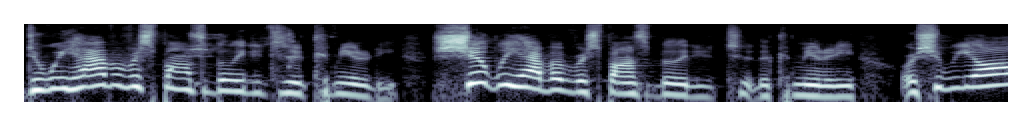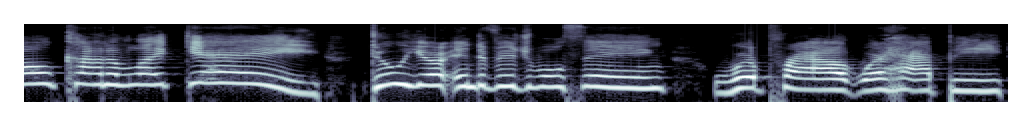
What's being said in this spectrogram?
Do we have a responsibility to the community? Should we have a responsibility to the community? Or should we all kind of like, yay, do your individual thing. We're proud, we're happy,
